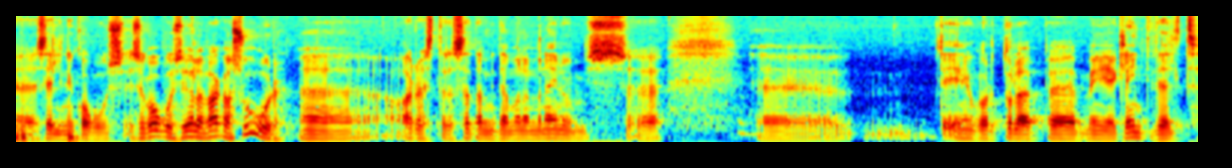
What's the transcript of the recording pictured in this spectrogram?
äh, selline kogus. Ja see kogus ei ole väga suur, äh, arvestades seda, mida me oleme näinud, mis äh, teinekord tuleb meie klientidelt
